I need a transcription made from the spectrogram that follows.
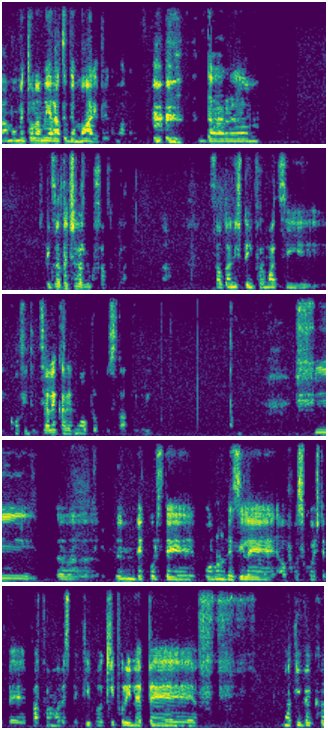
la momentul ăla nu era atât de mare precum acum. Dar um, exact același lucru s-a întâmplat. Da. S-au dat niște informații confidențiale care nu au plăcut statului și uh, în decurs de o lună de zile au fost scoase pe platforma respectivă chipurile pe motive că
